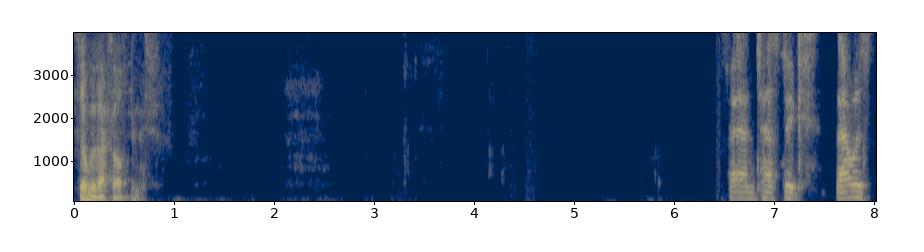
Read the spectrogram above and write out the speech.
So with that, I'll finish. Fantastic. That was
